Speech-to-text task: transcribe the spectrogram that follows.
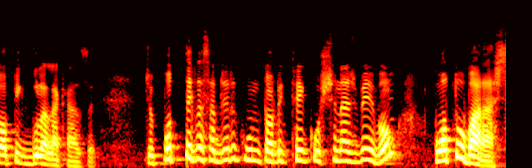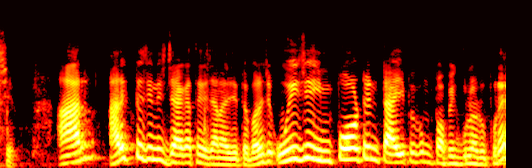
টপিকগুলো লেখা আছে। যে প্রত্যেকটা সাবজেক্টে কোন টপিক থেকে কোশ্চেন আসবে এবং কতবার আসছে। আর আরেকটা জিনিস জায়গা থেকে জানা যেতে পারে যে ওই যে ইম্পর্টেন্ট টাইপ এবং টপিকগুলোর উপরে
